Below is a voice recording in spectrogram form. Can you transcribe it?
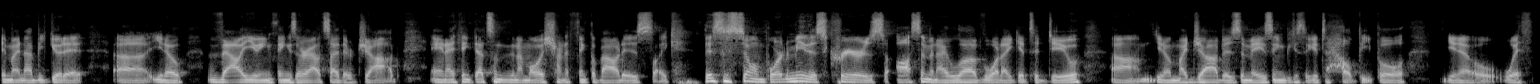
they might not be good at uh, you know valuing things that are outside their job. And i think that's something that i'm always trying to think about is like this is so important to me. This career is awesome and i love what i get to do. Um, you know my job is amazing because i get to help people you know with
